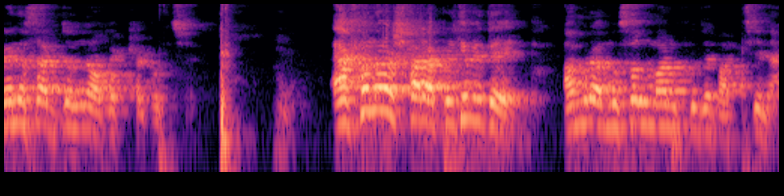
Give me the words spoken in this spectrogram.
রেনেসার জন্য অপেক্ষা করছে। এখনও সারা পৃথিবীতে আমরা মুসলমান খুঁজে পাচ্ছি না।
